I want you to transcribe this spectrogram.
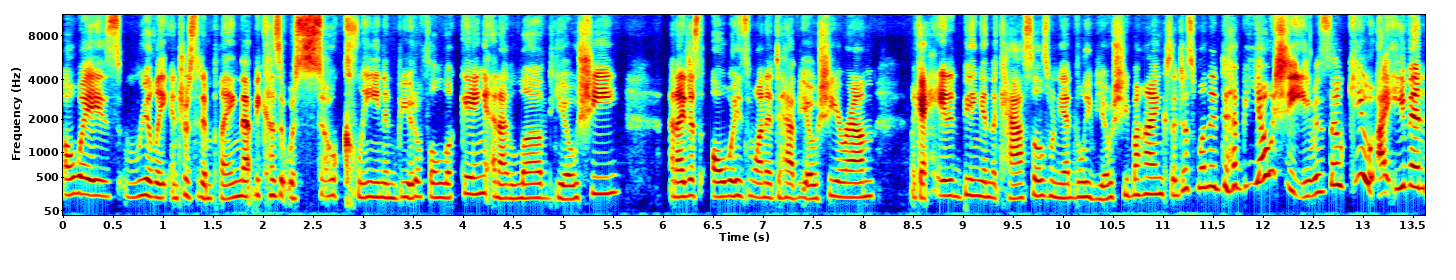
always really interested in playing that because it was so clean and beautiful looking, and I loved Yoshi, and I just always wanted to have Yoshi around. Like I hated being in the castles when you had to leave Yoshi behind because I just wanted to have Yoshi. He was so cute. I even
